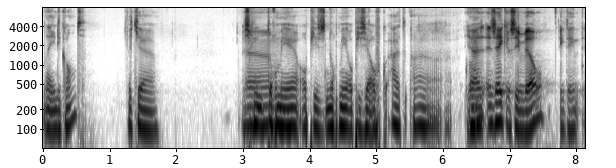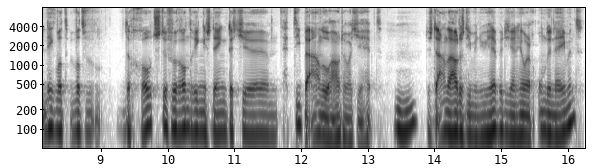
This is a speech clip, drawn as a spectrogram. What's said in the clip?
Aan de ene kant. Dat je misschien Ehm. toch meer op je, nog meer op jezelf uit. eh? Ja, in zekere zin wel. Ik denk, ik denk wat, wat de grootste verandering is, denk dat je eh, het type aandeelhouder wat je hebt. Mhm. Dus de aandeelhouders die we nu hebben, die zijn heel erg ondernemend.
